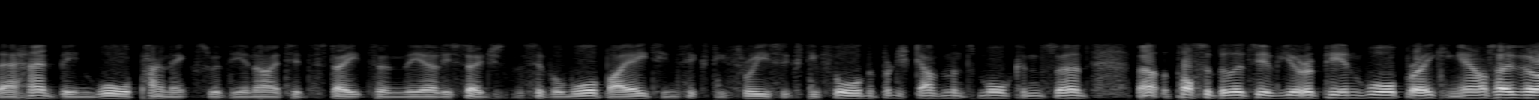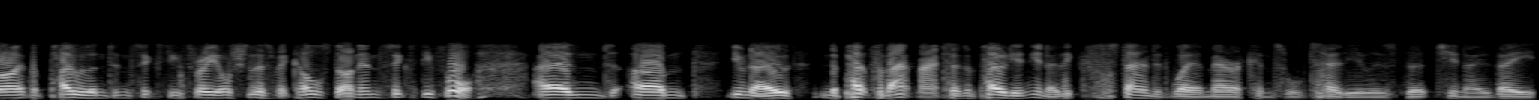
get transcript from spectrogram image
there had been war panics with the United States in the early stages of the Civil War. By 1863-64, the British government's more concerned about the possibility of European war breaking out over either Poland in 63 or Schleswig-Holstein in 64. And um, you know, for that matter, Napoleon, you know, the standard way Americans will tell you is that you know they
